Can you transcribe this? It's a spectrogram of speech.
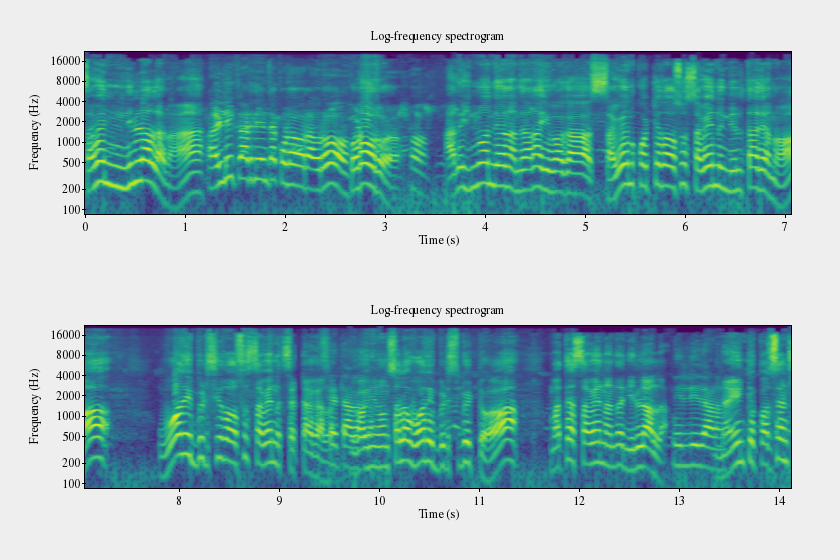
ಸೆವೆನ್ ನಿಲ್ಲಲ್ಲಣ ಹಳ್ಳಿ ಕಾರ್ದಿ ಅಂತ ಕೊಡೋರು ಅವರು? ಕೊಡೋರು. ಅದು ಇನ್ನೊಂದು ಏನಂದ್ರೆ ಇವಾಗ ಸೆವೆನ್ ಕೊಟ್ಟಿರೋ ಹಸು ಸೆವೆನ್ ನಿಲ್ತದೇನೋ ಓದಿ ಬಿಡಿಸಿರೋ ಹಸು ಸೆವೆನ್ಗೆ ಸೆಟ್ ಆಗಲ್ಲ. ಇವಾಗ ನೀನೊಂದ್ಸಲ ಓದಿ ಬಿಡಿಸ್ಬಿಟ್ಟು ಮತ್ತೆ ಸೆವೆನ್ ಅಂದ್ರೆ ನಿಲ್ಲಲ್ಲ. ನಿಲ್ಲಿಲ್ಲ ನೈಂಟಿ ಪರ್ಸೆಂಟ್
